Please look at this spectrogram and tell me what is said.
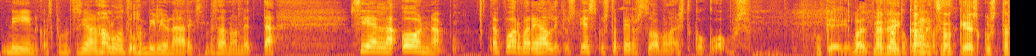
niin, koska mä tosiaan haluan tulla miljonääriksi. Mä sanon, että siellä on porvarihallitus, keskusta, perussuomalaiset, kokoomus. Okei, laitat, Mä veikkaan, että se on keskusta,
